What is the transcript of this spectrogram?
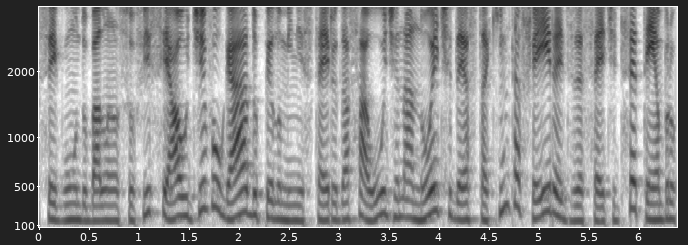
Segundo o balanço oficial divulgado pelo Ministério da Saúde na noite desta quinta-feira, 17 de setembro,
